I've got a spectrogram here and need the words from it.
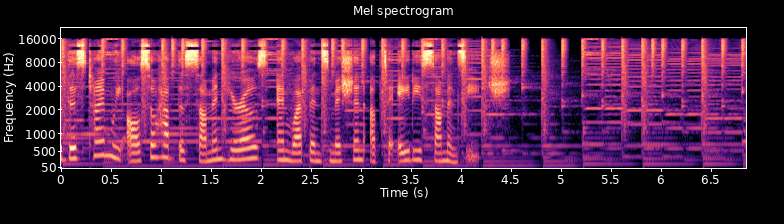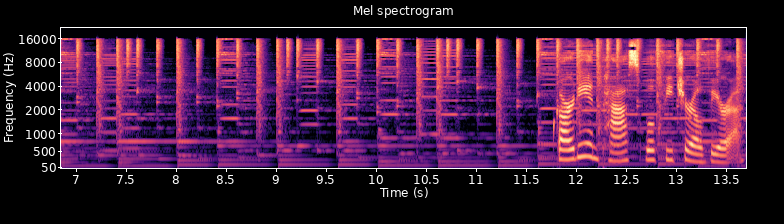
But this time we also have the summon heroes and weapons mission up to 80 summons each. Guardian Pass will feature Elvira,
